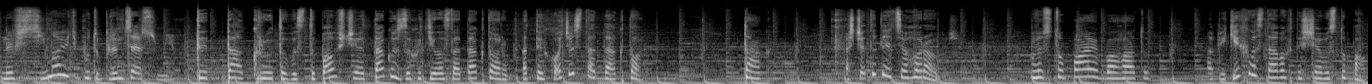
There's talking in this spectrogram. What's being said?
Не всі мають бути принцесами. Ти так круто виступав, що я також захотіла стати актором. А ти хочеш стати актором? Так, А що ти для цього робиш? Виступаю багато. А в яких виставах ти ще виступав?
